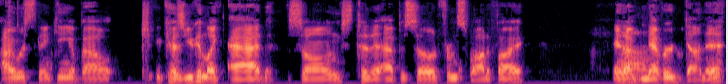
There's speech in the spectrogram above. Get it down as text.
I was thinking about because you can like add songs to the episode from Spotify, and I've Ah. never done it.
